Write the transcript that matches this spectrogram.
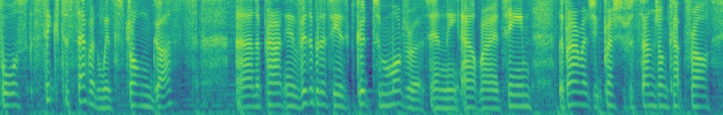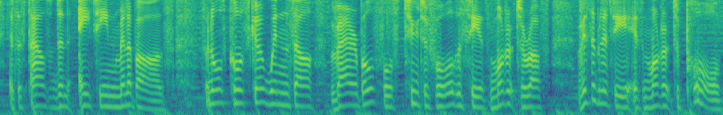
force 6 to 7 with strong gusts and apparently the visibility is good to moderate in the Alpes-Maritimes. The barometric pressure for Saint-Jean-Cap-Ferrat is 1,018 millibars. For North Corsica, winds are variable, force 2 to 4. The sea is moderate to rough. Visibility is moderate to poor.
